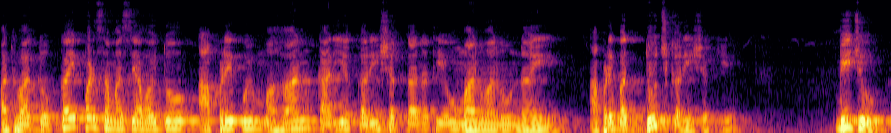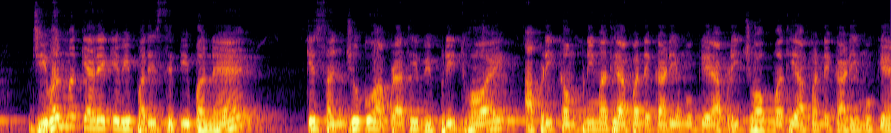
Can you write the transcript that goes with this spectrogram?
અથવા તો કંઈ પણ સમસ્યા હોય તો આપણે કોઈ મહાન કાર્ય કરી શકતા નથી એવું માનવાનું નહીં. આપણે બધું જ કરી શકીએ. બીજું, જીવનમાં ક્યારેક એવી પરિસ્થિતિ બને કે સંજોગો આપણાથી વિપરીત હોય, આપણી કંપનીમાંથી આપણને કાઢી મૂકે, આપણી જોબમાંથી આપણને કાઢી મૂકે,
